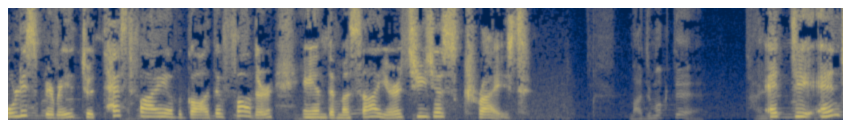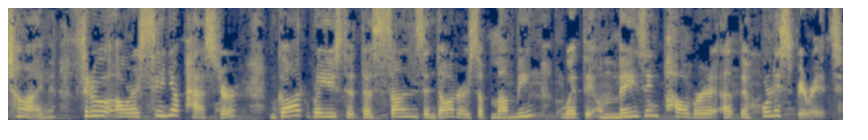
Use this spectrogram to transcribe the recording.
Holy Spirit to testify of God the Father and the Messiah, Jesus Christ. At the end time, through our senior pastor, God raised the sons and daughters of Manmin with the amazing power of the Holy Spirit.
